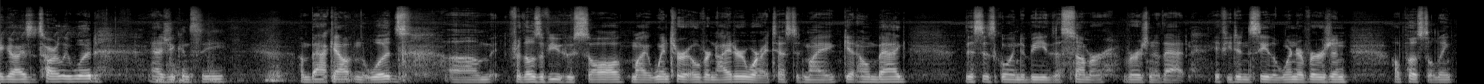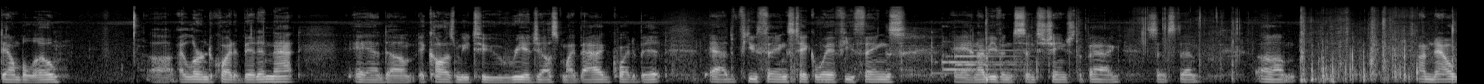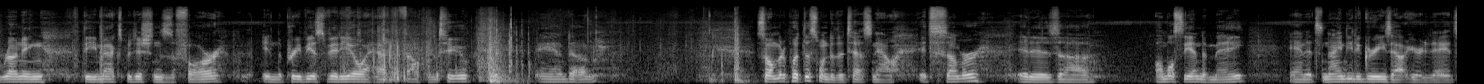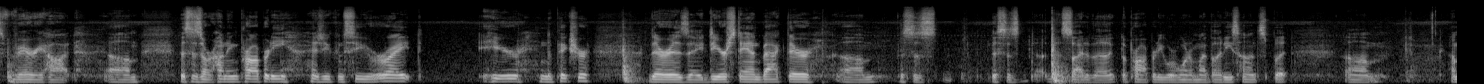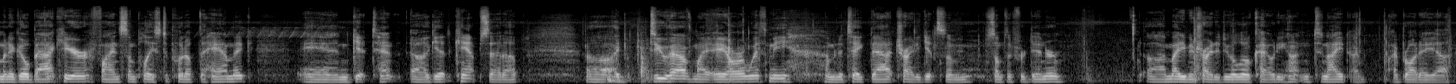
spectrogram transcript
Hey guys, it's Harleywood. As you can see, I'm back out in the woods. Um, for those of you who saw my winter overnighter where I tested my get home bag, this is going to be the summer version of that. If you didn't see the winter version, I'll post a link down below. Uh, I learned quite a bit in that and um, it caused me to readjust my bag quite a bit, add a few things, take away a few things, and I've even since changed the bag since then. Um, I'm now running the Maxpedition Zafar. In the previous video I had the Falcon 2 and um, so I'm going to put this one to the test now. It's summer, it is uh, almost the end of May and it's 90 degrees out here today. It's very hot. Um, this is our hunting property as you can see right here in the picture. There is a deer stand back there. Um, this is this is the side of the, the property where one of my buddies hunts but um, I'm gonna go back here, find some place to put up the hammock, and get tent, uh, get camp set up. Uh, I do have my AR with me. I'm gonna take that, try to get some something for dinner. Uh, I might even try to do a little coyote hunting tonight. I, I brought a, uh,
